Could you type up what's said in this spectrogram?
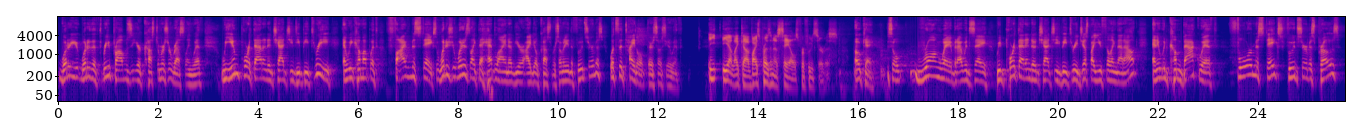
what are your what are the three problems that your customers are wrestling with. We import that into ChatGTP three, and we come up with five mistakes. What is your what is like the headline of your ideal customer? Somebody in the food service? What's the title they're associated with? Yeah, like a vice president of sales for food service. Okay, so wrong way, but I would say we'd port that into ChatGPT 3 just by you filling that out, and it would come back with four mistakes food service pros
